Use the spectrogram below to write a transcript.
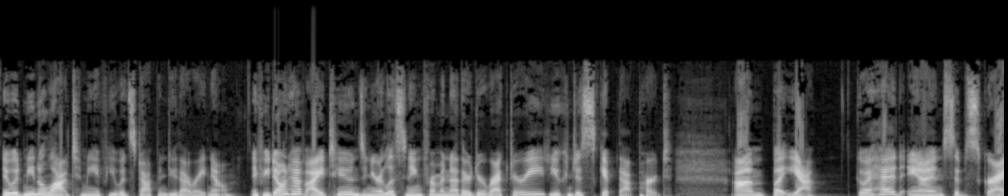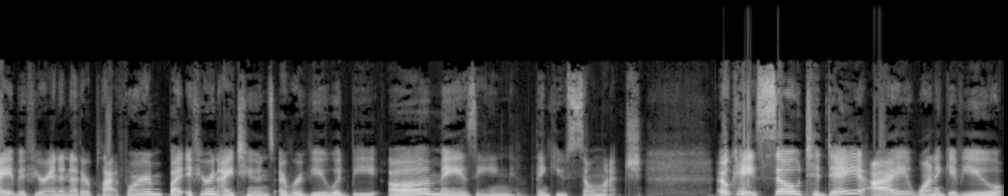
It would mean a lot to me if you would stop and do that right now. If you don't have iTunes and you're listening from another directory, you can just skip that part. Um, but yeah, Go ahead and subscribe if you're in another platform. But if you're in iTunes, a review would be amazing. Thank you so much. Okay, so today I want to give you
